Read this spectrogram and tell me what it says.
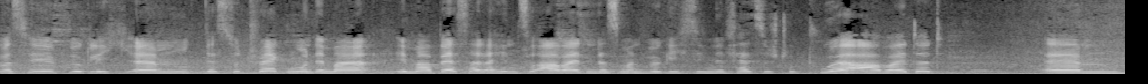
was hilft, wirklich ähm, das zu tracken und immer, immer besser dahin zu arbeiten, dass man wirklich sich eine feste Struktur erarbeitet, ähm,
